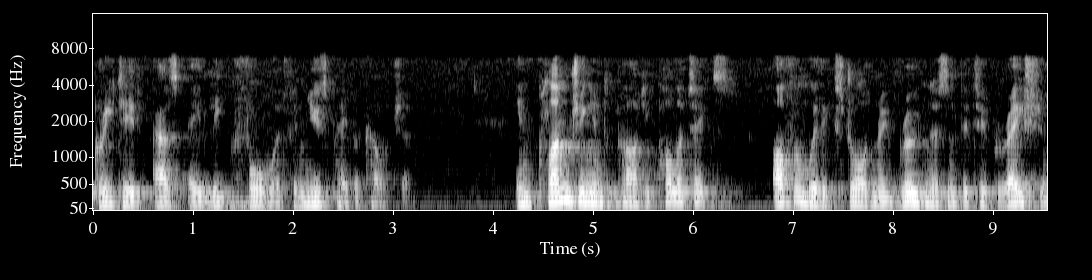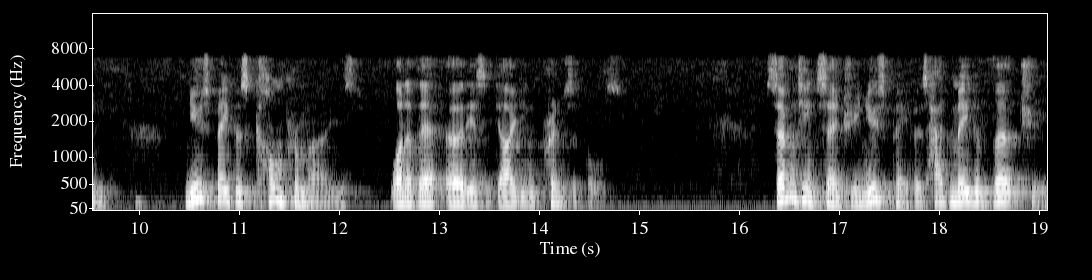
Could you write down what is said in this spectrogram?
greeted as a leap forward for newspaper culture. In plunging into party politics, often with extraordinary rudeness and vituperation, newspapers compromised one of their earliest guiding principles. 17th century newspapers had made a virtue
